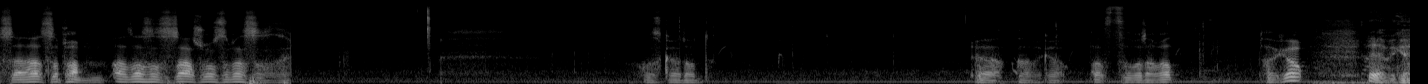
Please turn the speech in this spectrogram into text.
So that's the problem. It doesn't start automatically. What's going on? Yeah, there we go. That's the one I want. There we go. There we go.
